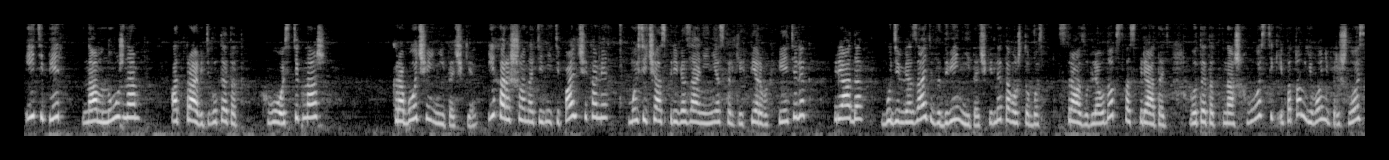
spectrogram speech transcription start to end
И теперь нам нужно отправить вот этот хвостик наш к рабочей ниточке. И хорошо натяните пальчиками. Мы сейчас при вязании нескольких первых петелек ряда будем вязать в две ниточки, для того, чтобы сразу для удобства спрятать вот этот наш хвостик, и потом его не пришлось,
